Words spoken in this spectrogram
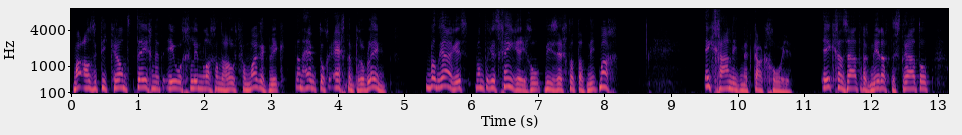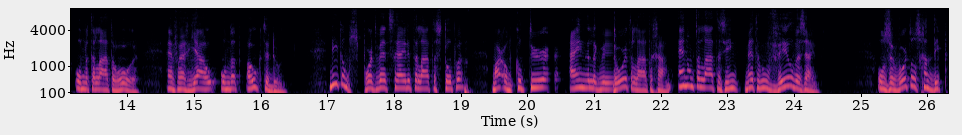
Maar als ik die krant tegen het eeuwig glimlachende hoofd van Mark mik, dan heb ik toch echt een probleem. Wat raar is, want er is geen regel die zegt dat dat niet mag. Ik ga niet met kak gooien. Ik ga zaterdagmiddag de straat op om het te laten horen en vraag jou om dat ook te doen. Niet om sportwedstrijden te laten stoppen, maar om cultuur eindelijk weer door te laten gaan en om te laten zien met hoeveel we zijn. Onze wortels gaan diep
